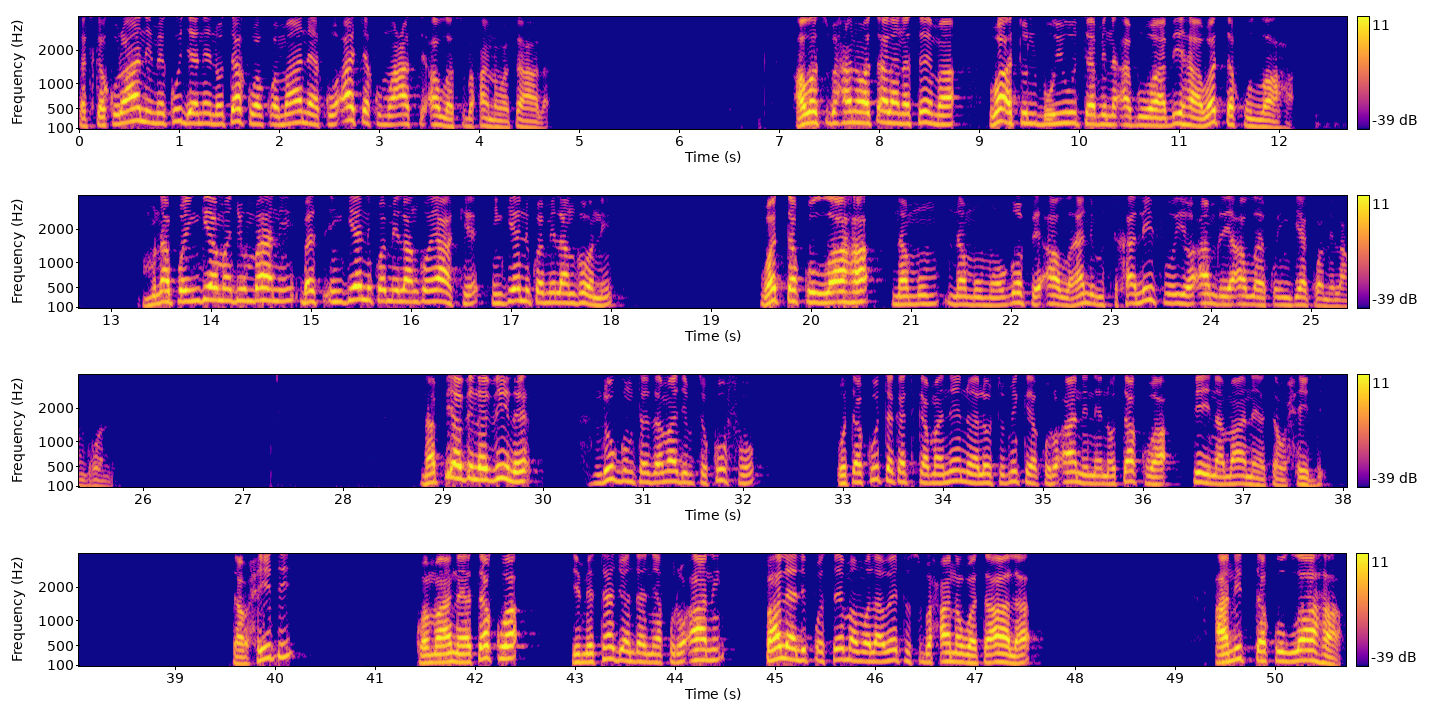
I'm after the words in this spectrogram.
katika qurani imekuja neno takwa kwa maana ya kuacha kumwasi allah subhanahu wataala allah subhanahu wataala anasema watu lbuyuta min abwabiha wattaku llaha mnapoingia majumbani basi ingieni kwa milango yake ingieni kwa milangoni. Wattaku llaha na, mumwogope allah. Yaani msikhalifu hiyo amri ya allah ya kuingia kwa milangoni na pia vile vile ndugu mtazamaji mtukufu utakuta katika maneno yaliyotumika ya qurani neno takwa pia ina maana ya tauhidi. Tauhidi kwa maana ya takwa imetajwa ndani ya qurani pale aliposema mola wetu subhanahu wa taala anittaku llaha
